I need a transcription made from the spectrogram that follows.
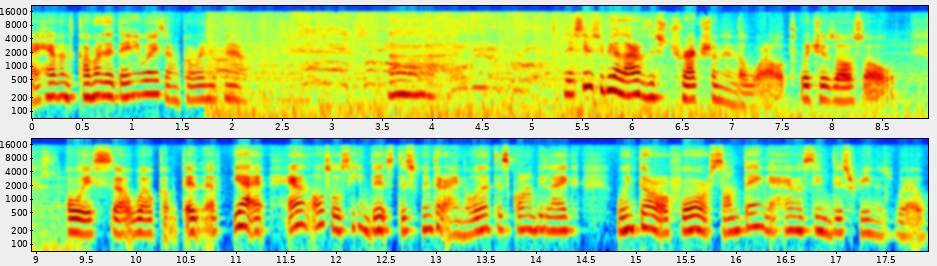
I haven't covered it anyways, I'm covering it now. Uh, there seems to be a lot of distraction in the world, which is also always uh, welcomed. And uh, yeah, I haven't also seen this this winter. I know that it's gonna be like winter or fall or something. I haven't seen this screen as well.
